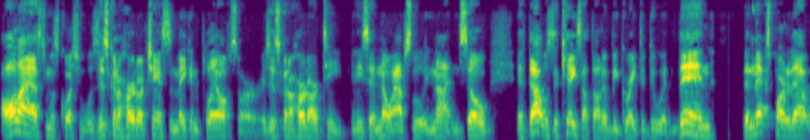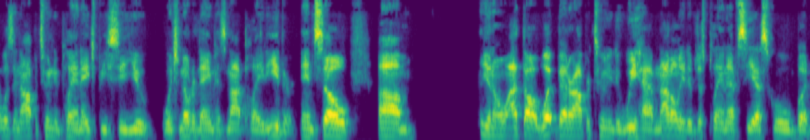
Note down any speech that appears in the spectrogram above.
all I asked him was question was this going to hurt our chances of making the playoffs or is this going to hurt our team? And he said, no, absolutely not. And so if that was the case, I thought it'd be great to do it. Then the next part of that was an opportunity to play an HBCU, which Notre Dame has not played either. And so, um, you know, I thought, what better opportunity do we have not only to just play an FCS school, but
